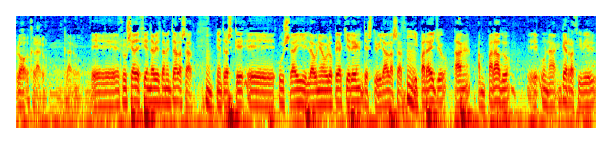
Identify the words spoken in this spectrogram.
Lo- claro, claro. Eh, Rusia defiende abiertamente a Al-Assad, mientras que eh, USA y la Unión Europea quieren destruir a Al-Assad. Hmm. Y para ello han amparado eh, una guerra civil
